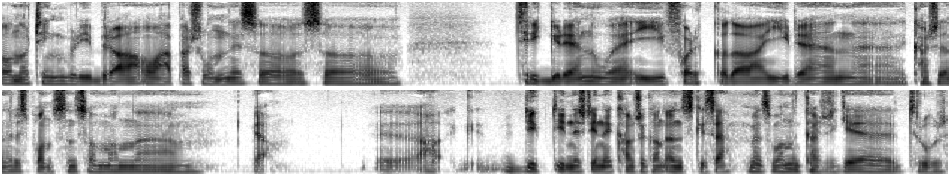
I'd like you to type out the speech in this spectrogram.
Og når ting blir bra og er personlig, så, så trigger det noe i folk, og da gir det en, eh, kanskje den responsen som man eh, ja, eh, dypt innerst inne kanskje kan ønske seg, men som man kanskje ikke tror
